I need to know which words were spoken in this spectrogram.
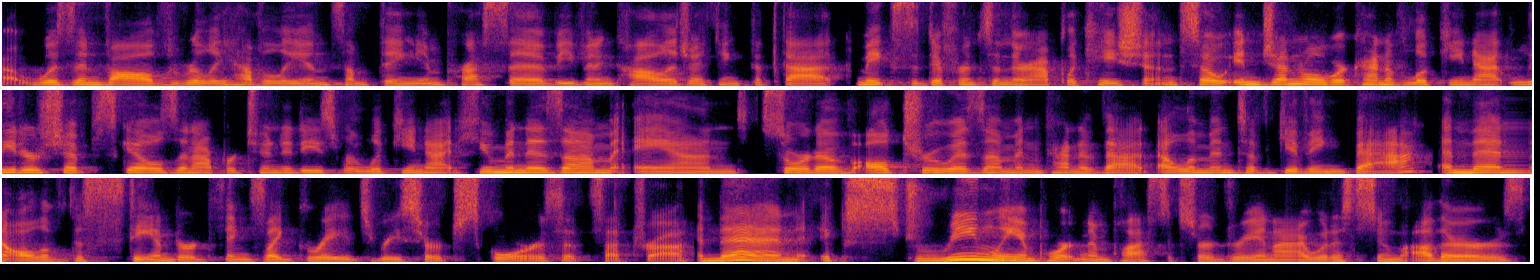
uh, was involved really heavily in something impressive, even in college, I think that that makes a difference in their application. So, in general, we're kind of looking at leadership skills and opportunities. We're looking at humanism and sort of altruism and kind of that element of giving back, and then all of the standard things like grades, research scores, et cetera. And then, extremely important in plastic surgery, and I would assume others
